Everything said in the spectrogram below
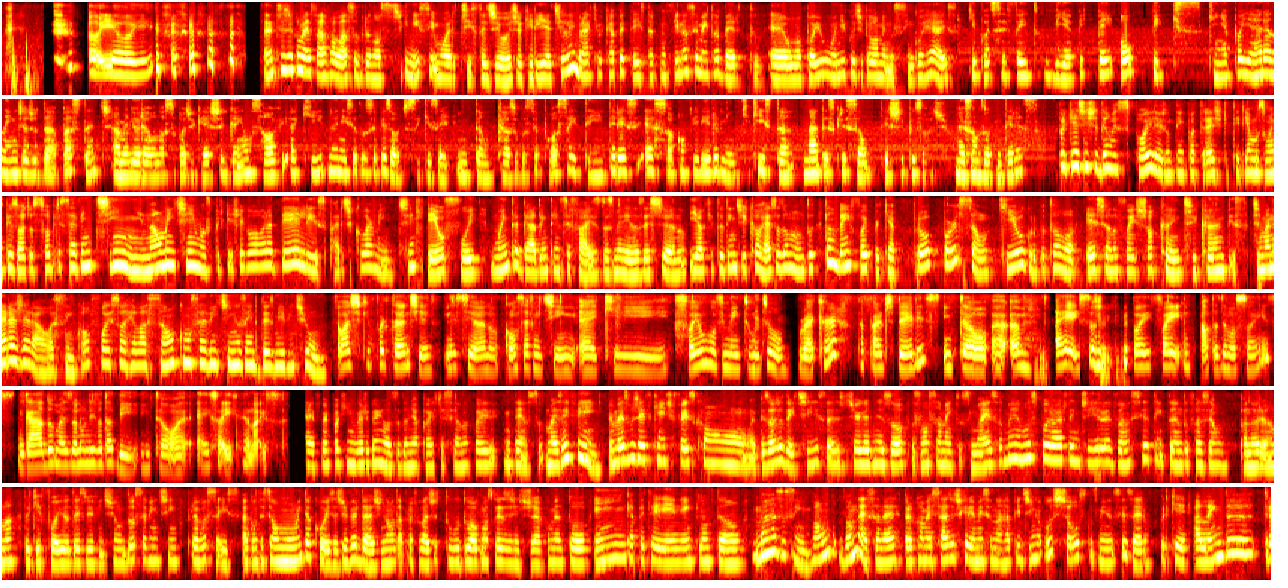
Oi, oi. Antes de começar a falar sobre o nosso digníssimo artista de hoje, eu queria te lembrar que o KPT está com financiamento aberto. É um apoio único de pelo menos 5 reais, que pode ser feito via PicPay ou Pix. Quem apoiar, além de ajudar bastante a melhorar o nosso podcast, ganha um salve aqui no início dos episódios, se quiser. Então, caso você possa e tenha interesse, é só conferir o link que está na descrição deste episódio. Mas vamos ao que interessa? Porque a gente deu um spoiler um tempo atrás de que teríamos um episódio sobre Seventeen e não mentimos, porque chegou a hora deles, particularmente. Eu fui muito gado Intensifies dos meninos este ano, e ao que tudo indica, o resto do mundo também foi, porque a proporção que o grupo tomou este ano foi chocante. Cambis, de maneira geral, assim, qual foi sua relação com os Seventeens em 2021? Eu acho que importante nesse ano com o Seventeen é que foi um movimento muito wrecker da parte deles. Então, uh, um, é isso. foi, foi altas emoções, gado, mas no nível da Bi. Então, é, é isso aí, é nóis. É, foi um pouquinho vergonhoso da minha parte esse ano, foi intenso. Mas enfim, do mesmo jeito que a gente fez com o episódio da Etisa, a gente organizou os lançamentos mais ou menos por ordem de relevância, tentando fazer um panorama do que foi o 2021 do Seventeen para vocês. Aconteceu muita coisa, de verdade, não dá para falar de tudo. Algumas coisas a gente já comentou em KPTN, em plantão. Mas assim, vamos, vamos nessa, né? Para começar, a gente queria mencionar rapidinho os shows que os meninos fizeram, porque além do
